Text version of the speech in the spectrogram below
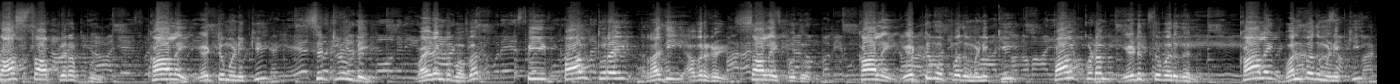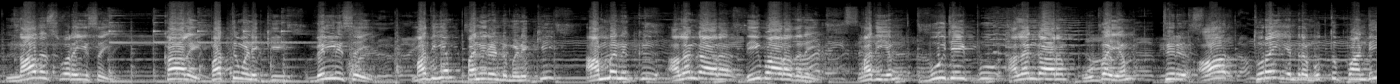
சாஸ்தா பிறப்பு. காலை எட்டு மணிக்கு சிற்றுண்டி வழங்குபவர் பி. பால்துறை ரதி அவர்கள் சாலை புது. காலை எட்டு முப்பது மணிக்கு பால்குடம் எடுத்து வருதல். காலை ஒன்பது மணிக்கு நாதஸ்வர இசை. காலை பத்து மணிக்கு வெள்ளிசை. மதியம் பனிரெண்டு மணிக்கு அம்மனுக்கு அலங்கார தீபாராதனை. மதியம் பூஜை பூ அலங்காரம் உபயம் திரு ஆர். துறை என்ற முத்துப்பாண்டி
